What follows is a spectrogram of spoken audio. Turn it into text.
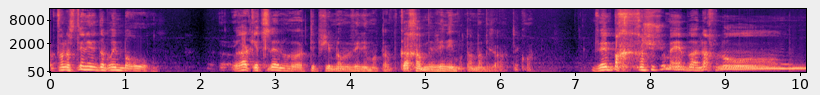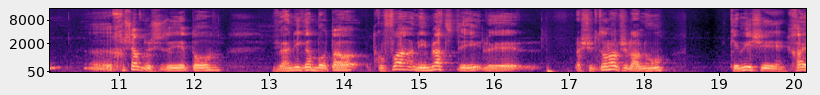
הפלסטינים מדברים ברור. רק אצלנו הטיפשים לא מבינים אותם, ככה מבינים אותם במזרח התיכון. והם חששו מהם, ואנחנו אה, חשבנו שזה יהיה טוב, ואני גם באותה תקופה, אני המלצתי לשלטונות שלנו, כמי שחי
